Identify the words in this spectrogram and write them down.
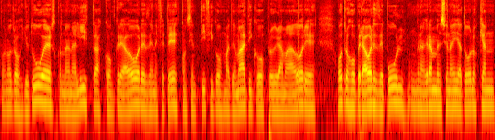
con otros youtubers, con analistas, con creadores de NFTs, con científicos, matemáticos, programadores, otros operadores de pool. Una gran mención ahí a todos los que han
